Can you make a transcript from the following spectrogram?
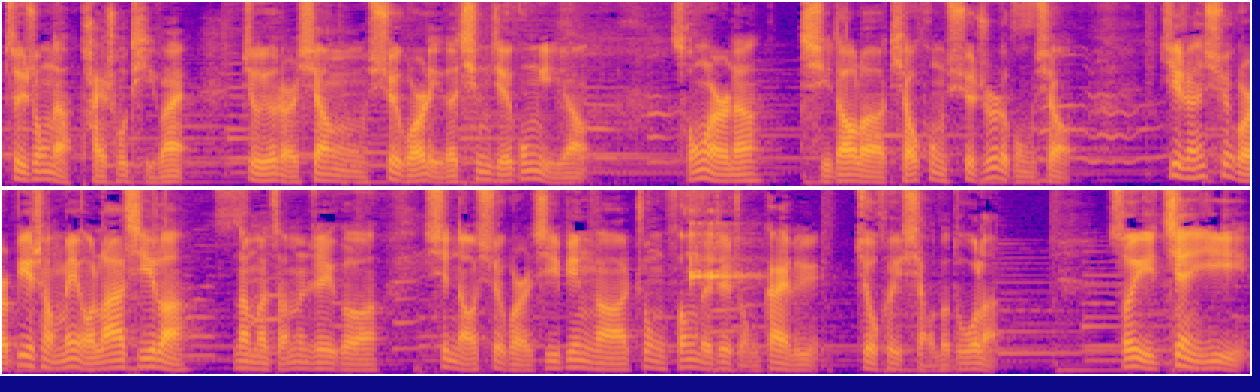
最终呢排出体外，就有点像血管里的清洁工一样，从而呢起到了调控血脂的功效。既然血管壁上没有垃圾了，那么咱们这个心脑血管疾病啊、中风的这种概率就会小得多了。所以建议。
